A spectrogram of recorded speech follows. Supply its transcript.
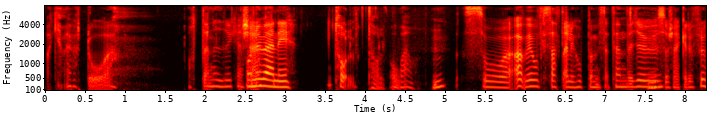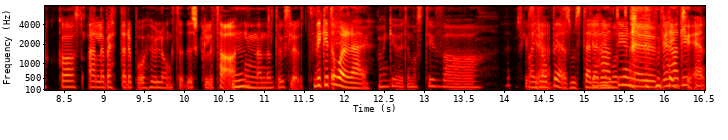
Vad kan vi ha varit då? Åtta, nio kanske? Och nu är ni? Tolv. 12. Oh, wow. Mm. Så ja, vi satt allihopa med så här tända ljus Mm. och käkade frukost. Och alla bettade på hur lång tid det skulle ta Mm. innan den tog slut. Vilket år är det här? Men gud, det måste ju vara... Vi Vad jobbigt som Vi ställer dig hade mot ju nu, vi hade ju en,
